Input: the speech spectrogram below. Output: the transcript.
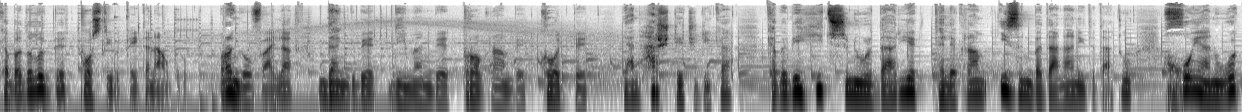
کە بەدڵت بێت پۆستی بکەیتە ناوگرروپ ڕەنگە و فیلە دەنگ بێت دیمەن بێت پرۆگرام بێت کۆد بێت یان هەر شتێکی دیکە کە بەبێ هیچ سنوورداریەک تەلگرام ئیزن بەدانانی دەدات و خۆیان وەک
